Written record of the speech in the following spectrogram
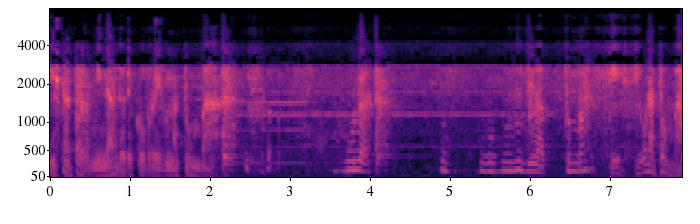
Está terminando de cubrir una tumba. Una. Una tumba. Sí, sí, una tumba.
